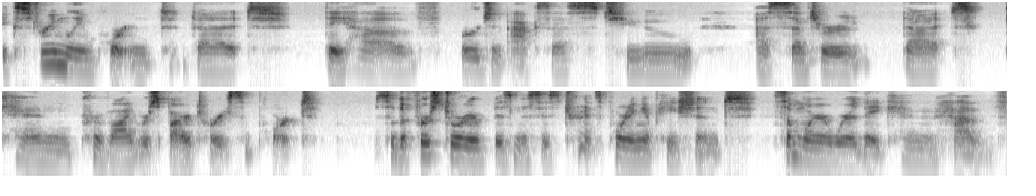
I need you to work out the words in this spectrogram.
extremely important that they have urgent access to a center that can provide respiratory support. So, the first order of business is transporting a patient somewhere where they can have,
